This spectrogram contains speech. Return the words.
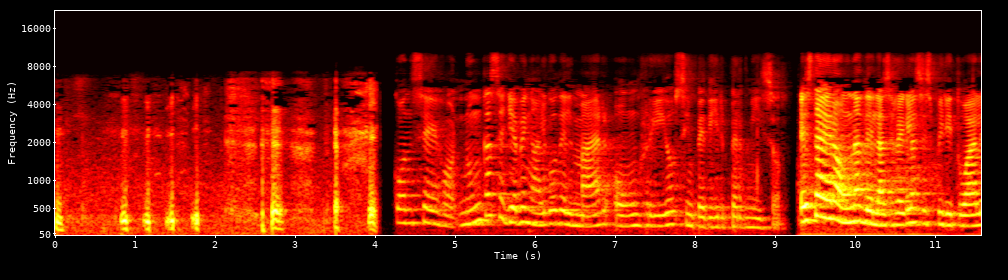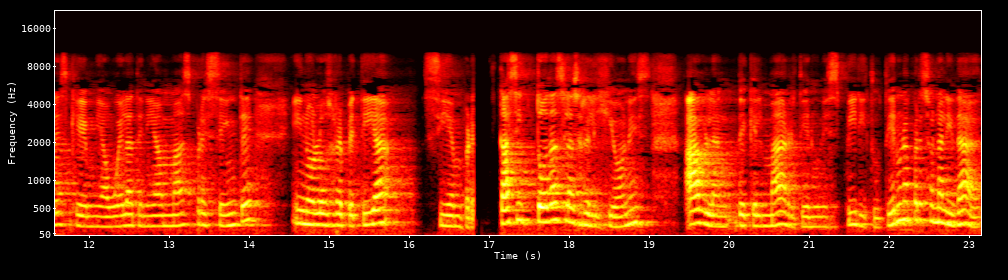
Consejo, nunca se lleven algo del mar o un río sin pedir permiso. Esta era una de las reglas espirituales que mi abuela tenía más presente y nos los repetía siempre. Casi todas las religiones hablan de que el mar tiene un espíritu, tiene una personalidad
